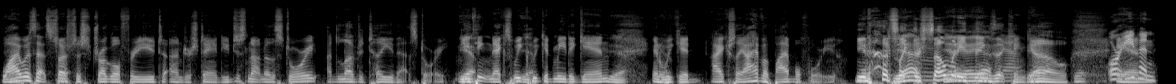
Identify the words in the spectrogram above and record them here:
why was that such a struggle for you to understand you just not know the story i'd love to tell you that story do you think next week Yeah. we could meet again Yeah. and we could actually i have a bible for you you know it's like there's so Yeah, many yeah, things yeah. that can Yeah. go Or And- even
